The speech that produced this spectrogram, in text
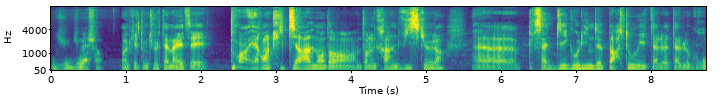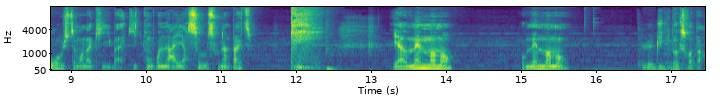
du, du machin. Ok, donc tu vois que ta mallette, pouah, elle rentre littéralement dans, dans le crâne visqueux, là. Euh, ça dégouline de partout et t'as le, t'as le gros, justement, là, qui, bah, qui tombe en arrière sous, sous l'impact. Et au même moment, au même moment, le jukebox repart.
